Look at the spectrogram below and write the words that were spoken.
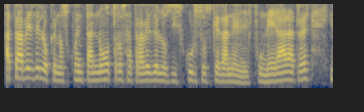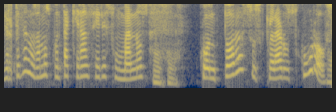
a través de lo que nos cuentan otros, a través de los discursos que dan en el funeral, a través. Y de repente nos damos cuenta que eran seres humanos con todos sus claroscuros,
